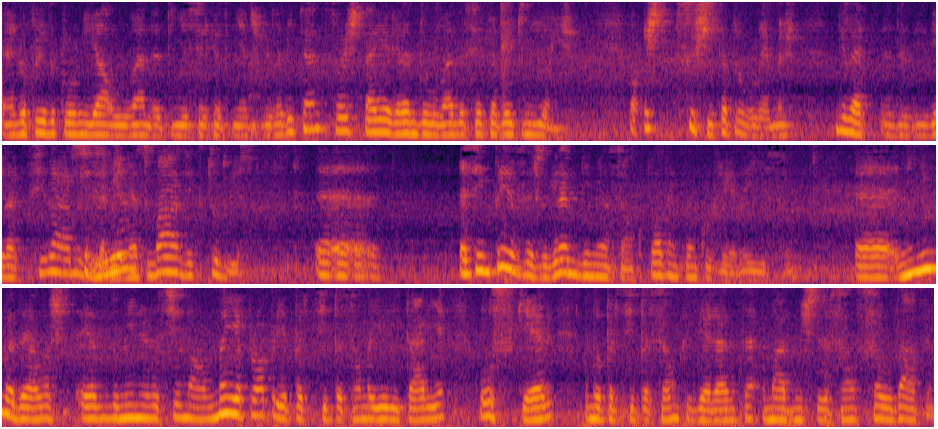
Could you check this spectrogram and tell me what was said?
No período colonial, Luanda tinha cerca de 500 mil habitantes, hoje tem a grande Luanda cerca de 8 milhões. Bom, isto suscita problemas de eletricidade, de saneamento básico, tudo isso. Eh, eh, as empresas de grande dimensão que podem concorrer a isso, eh, nenhuma delas é de domínio nacional, nem a própria participação maioritária ou sequer uma participação que garanta uma administração saudável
